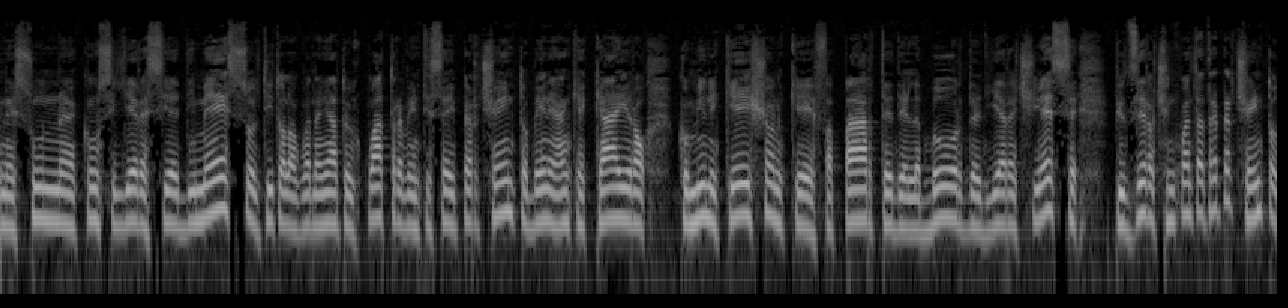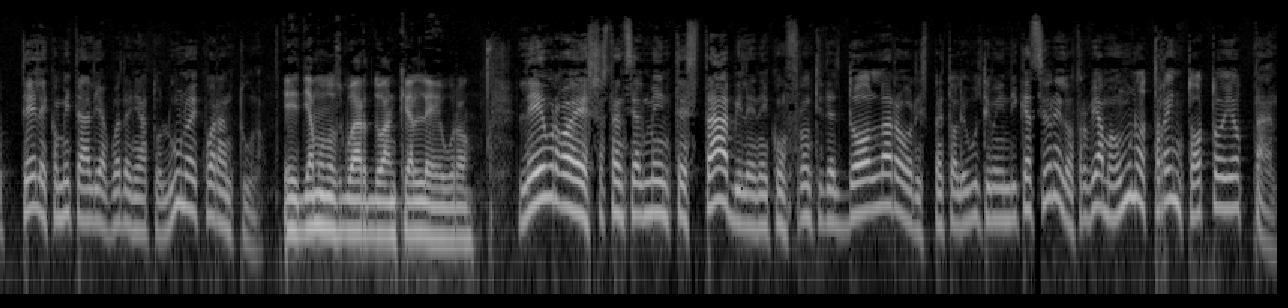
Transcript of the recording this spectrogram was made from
nessun consigliere si è dimesso, il titolo ha guadagnato il 4,26%, bene anche Cairo Communication che fa parte del board di RCS più 0,53%, Telecom Italia ha guadagnato l'1,41%. E diamo uno sguardo anche all'euro. L'euro è sostanzialmente stabile nei confronti del dollaro rispetto alle ultime indicazioni, lo troviamo a 1,38,80.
